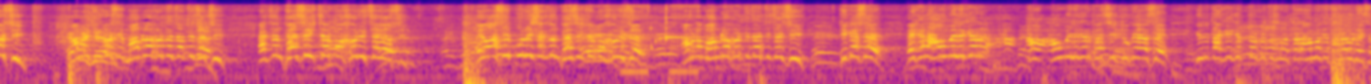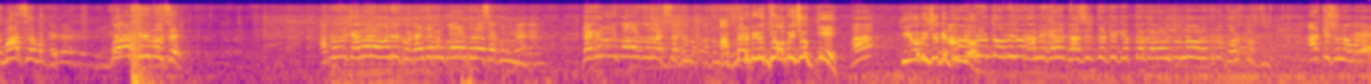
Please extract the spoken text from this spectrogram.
করছি? আমরা কি করছি? মামলা করতে যেতে চাচ্ছি? একজন ফ্যাসিস্টের পক্ষ নিচ্ছে আছি। এই পুলিশ একজন ফ্যাসিস্টের পক্ষ নিচ্ছে আমরা মামলা করতে চাইছি। ঠিক আছে? এখানে আওয়ামী লীগের আওয়ামী লীগের ফ্যাসিস্ট ঢুকে আছে। কিন্তু তাকে গ্রেপ্তার করতেছে না। তারা আমাকে থানা উঠেছে মারছে আমাকে। ছিঁড়ে বলছে? আপনাদের ক্যামেরা অন রেকর্ড দেখুন কলার ধরে আছে এখন উনি। দেখেন। উনি কলার ধরে আছে এখন। আপনার বিরুদ্ধে অভিযোগ কি? হ্যাঁ? কি অভিযোগে আমার তুললো বিরুদ্ধে অভিযোগ আমি এখানে ফ্যাসিস্টদেরকে গ্রেপ্তার করার জন্য ওনাদেরকে ভোট করছি। আর কিছু না আমাদের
